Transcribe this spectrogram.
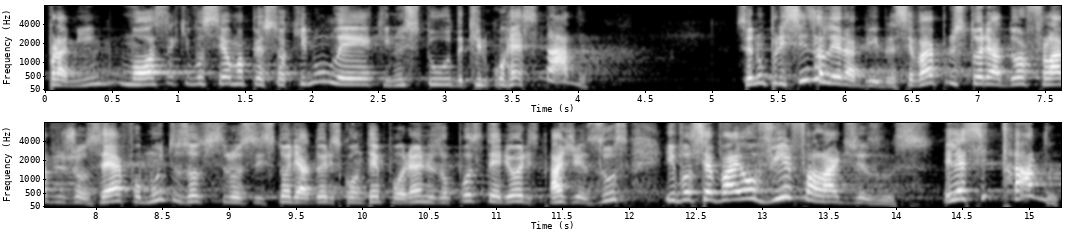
para mim, mostra que você é uma pessoa que não lê, que não estuda, que não conhece nada. Você não precisa ler a Bíblia. Você vai para o historiador Flávio Josefo, ou muitos outros historiadores contemporâneos ou posteriores a Jesus, e você vai ouvir falar de Jesus. Ele é citado.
